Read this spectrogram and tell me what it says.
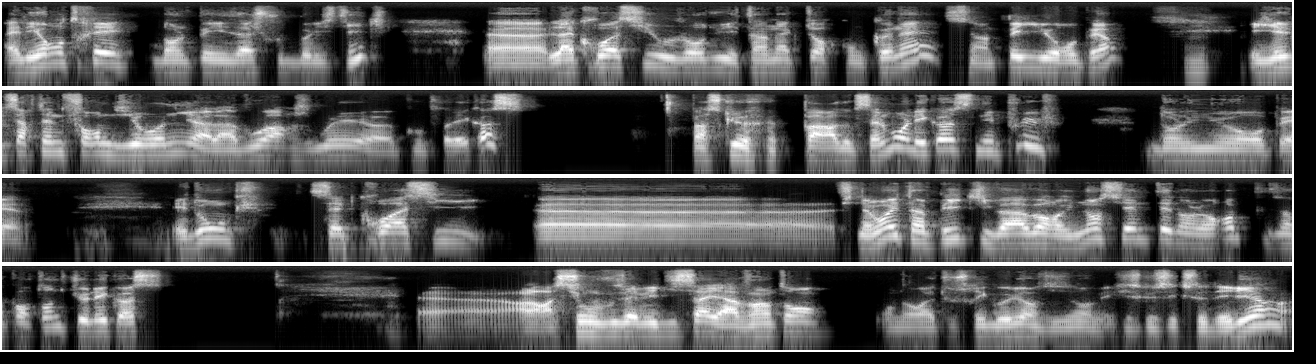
elle est entrée dans le paysage footballistique. Euh, la Croatie aujourd'hui est un acteur qu'on connaît, c'est un pays européen. Mm. Et il y a une certaine forme d'ironie à la voir jouer euh, contre l'Écosse, parce que paradoxalement, l'Écosse n'est plus dans l'Union européenne. Et donc, cette Croatie, euh, finalement, est un pays qui va avoir une ancienneté dans l'Europe plus importante que l'Écosse. Euh, alors, si on vous avait dit ça il y a 20 ans, on aurait tous rigolé en se disant mais qu'est-ce que c'est que ce délire?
